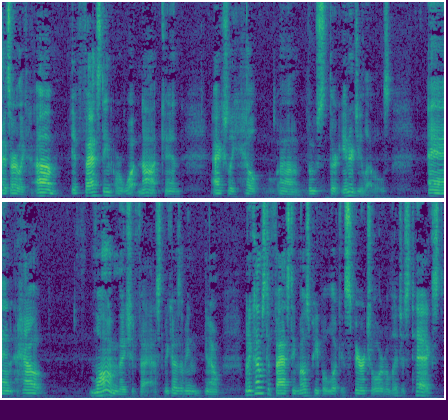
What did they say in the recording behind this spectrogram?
it's early, um, if fasting or whatnot can actually help uh, boost their energy levels, and how long they should fast because I mean, you know when it comes to fasting, most people look at spiritual or religious texts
